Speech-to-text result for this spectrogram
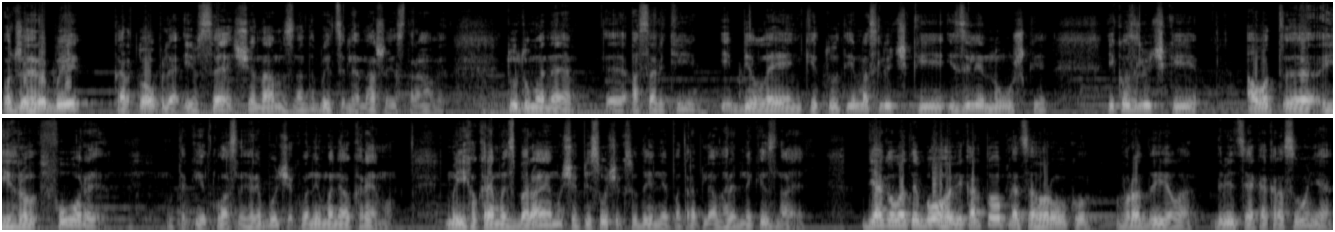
Отже, гриби, картопля і все, що нам знадобиться для нашої страви. Тут у мене е, асорті, і біленькі тут, і маслючки, і зеленушки, і козлючки. А от е, гігрофори, отакий от класний грибочок, вони в мене окремо. Ми їх окремо збираємо, щоб пісочок сюди не потрапляв. Грибники знають. Дякувати Богові, картопля цього року вродила. Дивіться, яка красуня.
